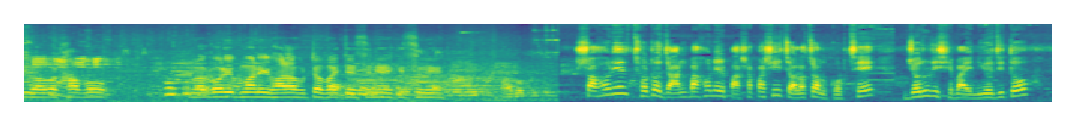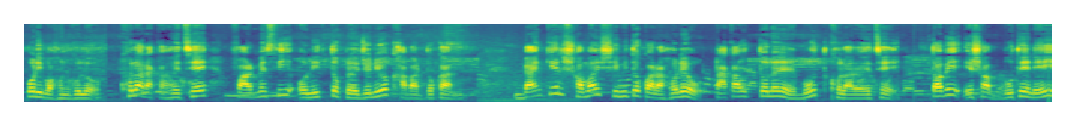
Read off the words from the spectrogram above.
কীভাবে খাব? আমরা গরিব মানুষ ভাড়া উঠতে পাইতেছি না কিছু শহরের ছোট যানবাহনের পাশাপাশি চলাচল করছে জরুরি সেবায় নিয়োজিত পরিবহনগুলো। খোলা রাখা হয়েছে ফার্মেসি ও নিত্য প্রয়োজনীয় খাবার দোকান। ব্যাংকের সময় সীমিত করা হলেও টাকা উত্তোলনের বুথ খোলা রয়েছে। তবে এসব বুথে নেই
